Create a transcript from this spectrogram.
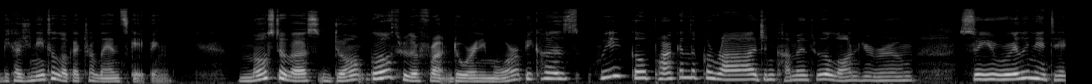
because you need to look at your landscaping. Most of us don't go through the front door anymore because we go park in the garage and come in through the laundry room. So you really need to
